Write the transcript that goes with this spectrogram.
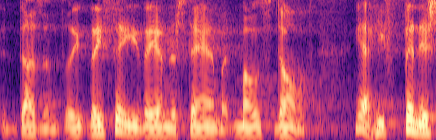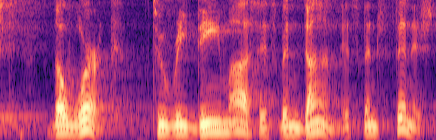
it doesn't. They, they say they understand, but most don't. Yeah, he finished the work to redeem us. It's been done, it's been finished.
